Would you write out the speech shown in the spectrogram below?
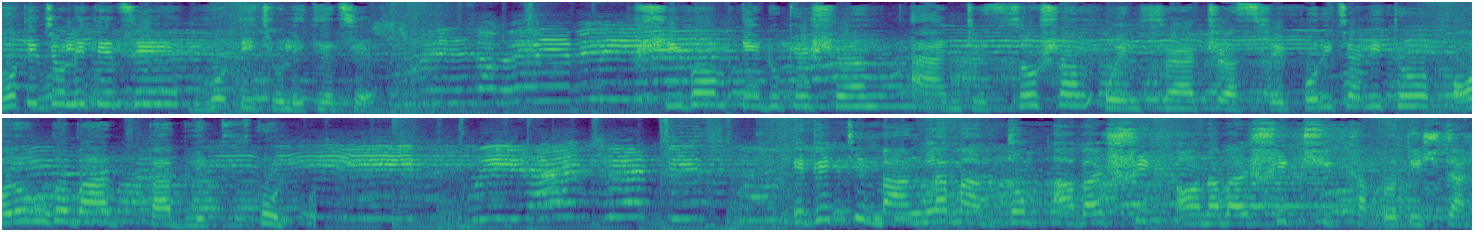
ঘটি চলিতেছে ঘটি চলিতেছে. Shivam education and social welfare ট্রাস্টের পরিচালিত অরঙ্গবাদ পাবলিক স্কুল. এটি একটি বাংলা মাধ্যম আবাসিক অনাবাসিক শিক্ষা প্রতিষ্ঠান।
